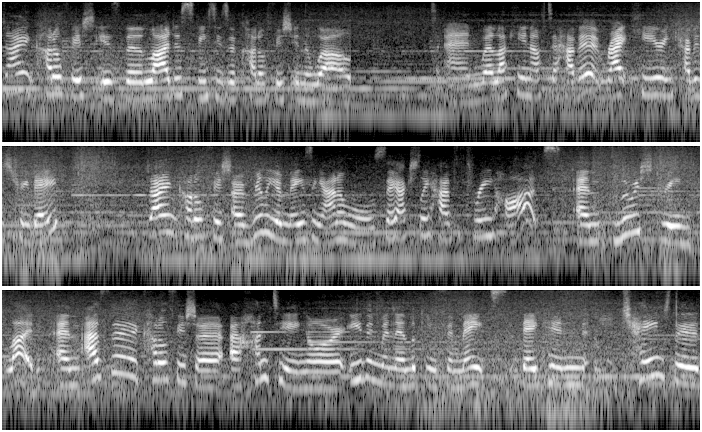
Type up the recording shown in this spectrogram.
Giant cuttlefish is the largest species of cuttlefish in the world and we're lucky enough to have it right here in Cabbage Tree Bay. Giant cuttlefish are really amazing animals. They actually have three hearts and bluish green blood. And as the cuttlefish are, are hunting or even when they're looking for mates, they can change the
